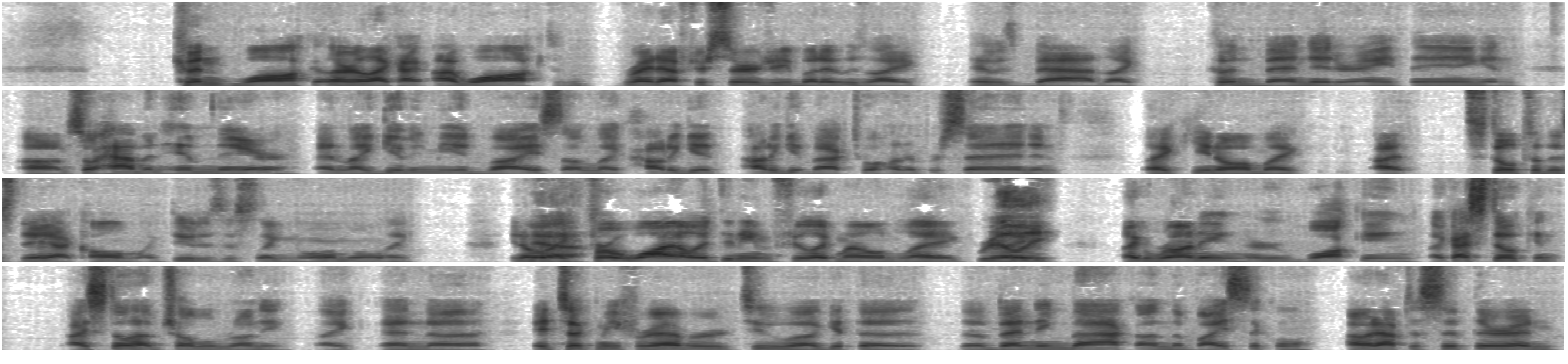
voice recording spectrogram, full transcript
couldn't walk or like I, I walked right after surgery, but it was like it was bad, like couldn't bend it or anything, and um, so having him there and like giving me advice on like how to get how to get back to 100% and like you know I'm like I still to this day I call him like dude is this like normal like you know Yeah. like for a while it didn't even feel like my own leg Really? like, like running or walking like I still can I still have trouble running like and uh, it took me forever to uh, get the the bending back on the bicycle I would have to sit there and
